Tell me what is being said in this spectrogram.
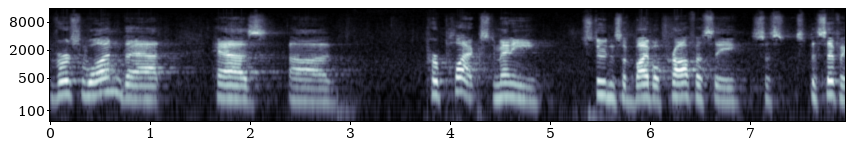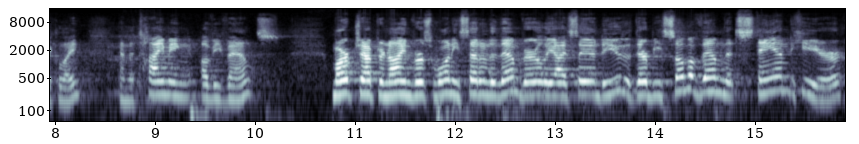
verse 1, that has uh, perplexed many students of Bible prophecy specifically and the timing of events. Mark chapter 9, verse 1, he said unto them, Verily I say unto you, that there be some of them that stand here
